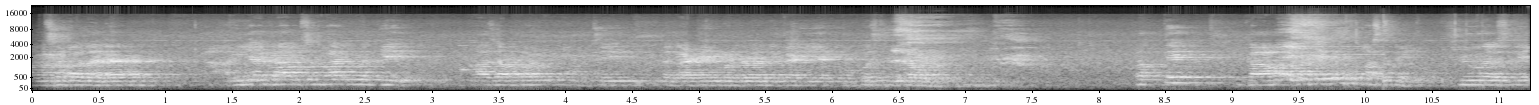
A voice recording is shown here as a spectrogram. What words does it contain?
ग्रामसभा झाल्या. आणि या ग्रामसभांमध्ये आज आपण आमचे तलाठी मंडळ अधिकारी या उपस्थित आहोत. प्रत्येक गावामध्ये असते. शिवरस्ते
